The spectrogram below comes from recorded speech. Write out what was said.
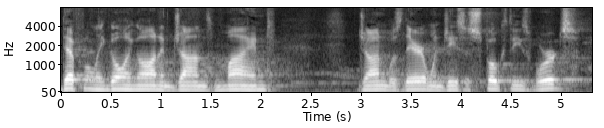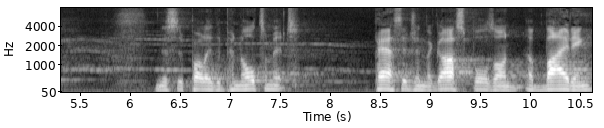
definitely going on in John's mind. John was there when Jesus spoke these words. And this is probably the penultimate passage in the Gospels on abiding.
